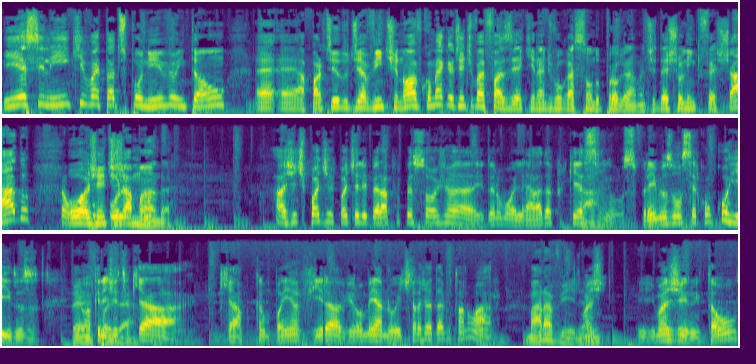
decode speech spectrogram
E esse link vai estar disponível então é, é, a partir do dia 29. Como é que a gente vai fazer aqui na divulgação do programa? A gente deixa o link fechado então, ou a gente o, já manda? A gente pode, pode liberar para o pessoal já ir dando uma olhada, porque tá. assim, os prêmios vão ser concorridos. Eu acredito é. que, a, que a campanha vira, virou meia-noite ela já deve estar no ar. Maravilha. imagino. Então,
